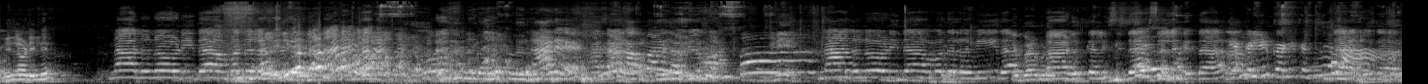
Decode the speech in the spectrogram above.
ಇಲ್ಲಿ ನೋಡಿ ಇಲ್ಲಿ. ನಾನು ನೋಡಿದ ಮೊದಲ ನಾನು ನೋಡಿದ ಮೊದಲ ವೀರ ಬಾಡು ಕಲಿಸಿದ ಸಲಹೆದಾರ ಜಾರುಗಾರ.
